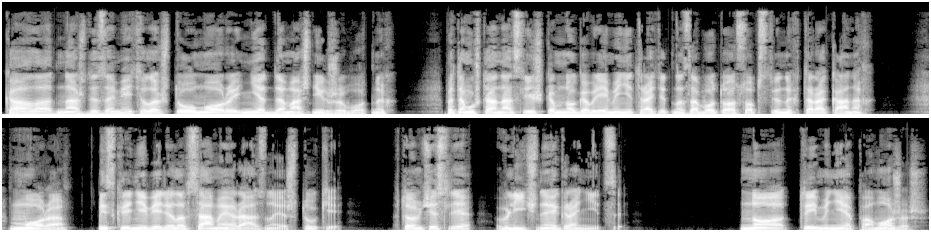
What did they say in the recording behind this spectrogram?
Кала однажды заметила, что у Моры нет домашних животных, потому что она слишком много времени тратит на заботу о собственных тараканах. Мора искренне верила в самые разные штуки, в том числе в личные границы. «Но ты мне поможешь?»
